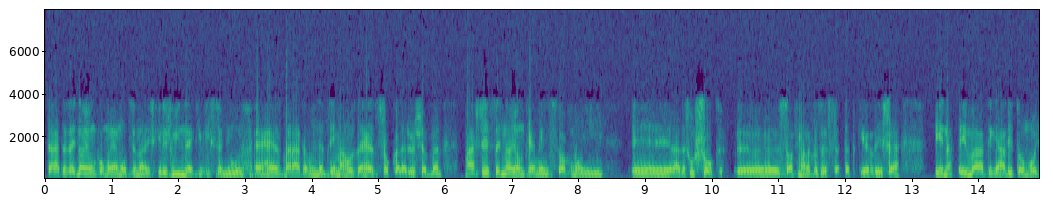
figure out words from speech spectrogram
tehát ez egy nagyon komoly emocionális kérdés, mindenki viszonyul ehhez, bár általában minden témához, de ehhez sokkal erősebben. Másrészt egy nagyon kemény szakmai, ráadásul sok szakmának az összetett kérdése. Én, én váltig állítom, hogy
